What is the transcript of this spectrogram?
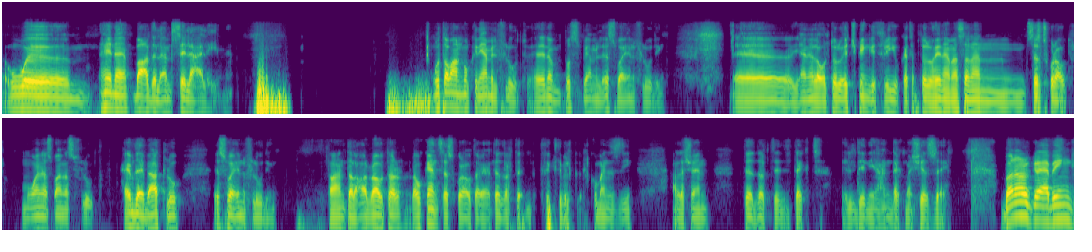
وهنا بعض الأمثلة عليه. وطبعا ممكن يعمل flood. هنا بص بيعمل SYN flooding يعني لو قلت له hping 3 وكتبت له هنا مثلا Cisco router minus minus flood هيبدأ يبعت له SYN flooding طبعا انت على الراوتر لو كان Cisco router يعني تقدر تكتب ال commands دي علشان تقدر ت detect الدنيا عندك ماشية إزاي. banner grabbing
